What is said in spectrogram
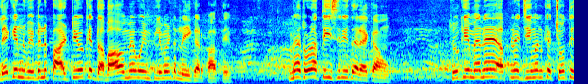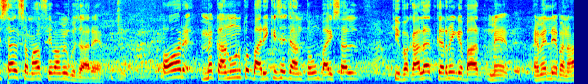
लेकिन विभिन्न पार्टियों के दबाव में वो इम्प्लीमेंट नहीं कर पाते। मैं थोड़ा तीसरी तरह का हूँ, क्योंकि मैंने अपने जीवन के चौंतीस साल समाज सेवा में गुजारे हैं। और मैं कानून को बारीकी से जानता हूँ, बाईस साल की वकालत करने के बाद मैं एमएलए बना।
